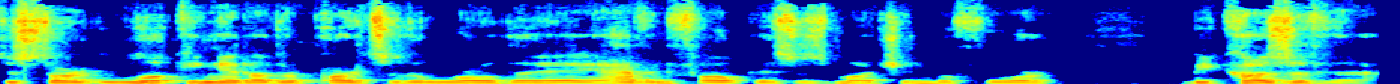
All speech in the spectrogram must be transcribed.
to start looking at other parts of the world that they haven't focused as much in before because of that.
